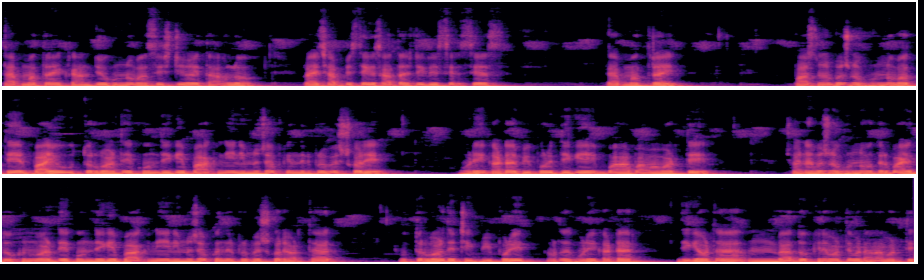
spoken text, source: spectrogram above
তাপমাত্রায় ক্রান্তীয় ঘূর্ণবাত সৃষ্টি হয় তা হলো প্রায় ছাব্বিশ থেকে সাতাশ ডিগ্রি সেলসিয়াস তাপমাত্রায়। পাঁচ নম্বর প্রশ্ন ঘূর্ণবাতের বায়ু উত্তর ভারতে কোন দিকে বাঁক নিয়ে নিম্নচাপ কেন্দ্রে প্রবেশ করে? ঘড়ি কাঁটার বিপরীত দিকে বা বামাবার্তে? ছয় নম্বর প্রশ্ন ঘূর্ণবাতের বায়ু দক্ষিণ ভারতে কোন দিকে বাঁক নিয়ে নিম্নচাপ কেন্দ্রে প্রবেশ করে? অর্থাৎ উত্তর ভারতের ঠিক বিপরীত, অর্থাৎ ঘড়ি কাঁটার দিকে, অর্থাৎ বা দক্ষিণে ভারতে বা ডানা ভারতে।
